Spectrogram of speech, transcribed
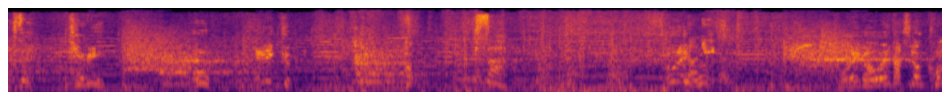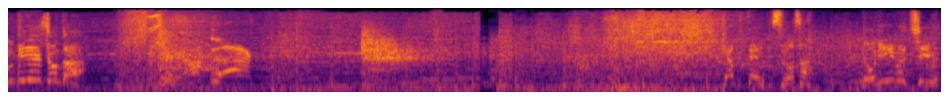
くぜケビン。おエリック。さそれ？何？これが俺たちのコンビネーションだ。うわキャプテン翼ドリームチーム。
